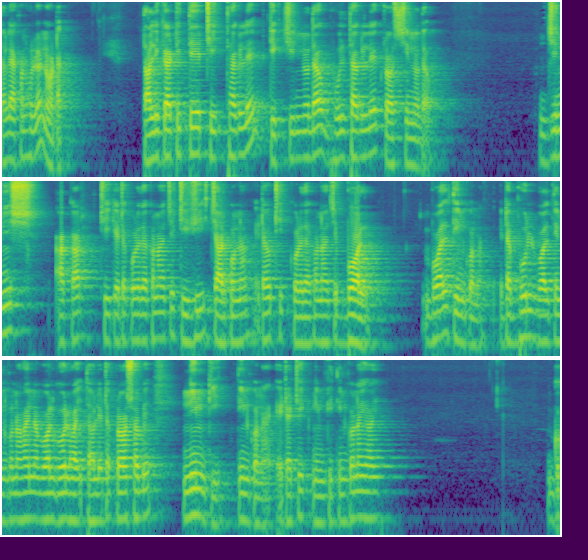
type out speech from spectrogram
তাহলে এখন হলো ন টাকা। তালিকাটিতে ঠিক থাকলে টিক চিহ্ন দাও, ভুল থাকলে ক্রস চিহ্ন দাও। জিনিস, আকার, ঠিক এটা করে দেখানো আছে টিভি চার কোণা এটাও ঠিক করে দেখানো আছে, বল। বল তিন কোণা এটা ভুল, বল তিন কোণা হয় না, বল গোল হয়, তাহলে এটা ক্রস হবে। নিমকি, তিন কোণা এটা ঠিক, নিমকি তিন কোণাই হয়। গ,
